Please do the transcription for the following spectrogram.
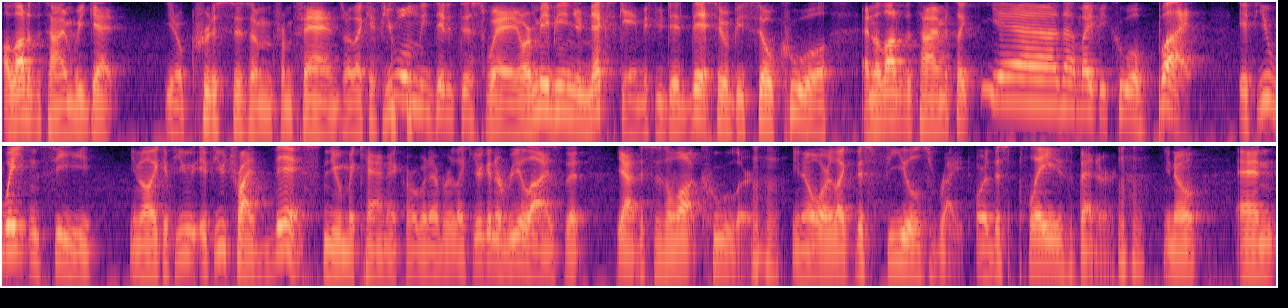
a lot of the time we get you know criticism from fans or like if you only did it this way or maybe in your next game if you did this it would be so cool and a lot of the time it's like yeah that might be cool but if you wait and see you know like if you if you try this new mechanic or whatever like you're gonna realize that yeah this is a lot cooler you know or like this feels right or this plays better you know and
